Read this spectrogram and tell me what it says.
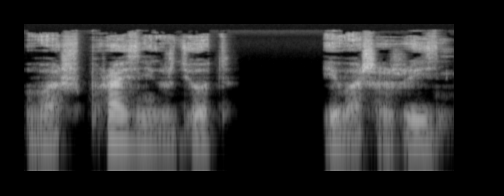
«Ваш праздник ждет, и ваша жизнь».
